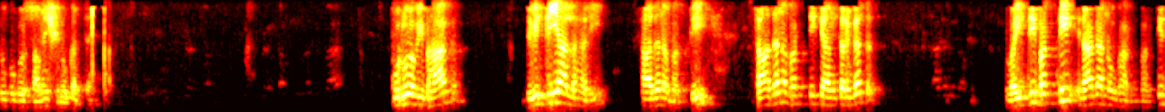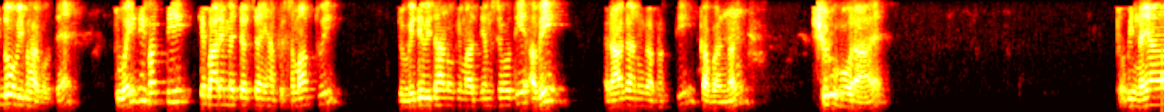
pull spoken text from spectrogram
रूप गोस्वामी शुरू करते हैं। पूर्व विभाग, द्वितीय लहरी साधन भक्ति साधन भक्ति के अंतर्गत वैधि भक्ति रागानुभाग भक्ति, दो विभाग होते हैं। तो वैधि भक्ति के बारे में चर्चा यहाँ पे समाप्त हुई। जो विधि विधानों के माध्यम से होती है, अभी रागानुगा भक्ति का वर्णन शुरू हो रहा है। तो अभी नया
